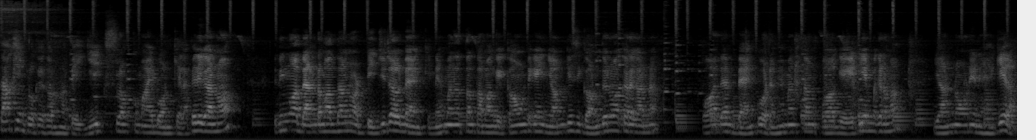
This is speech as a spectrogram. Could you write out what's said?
තාක්ෂණ ලෝක කරන අපේ ගීක්ස් ලොක්කම අයිබෝන් කියලා. පිළිගන්නවා ඉතින්වා දැන්ටමත් දන්නවා ඩිජිටල් බැංකින් එහෙම නැත්නම් තමන්ගේ account එකෙන් යම්කිසි ගනුදෙනුවක් කරගන්න ඔයා දැන් බැංකුවට එහෙම නැත්නම් ඔයාගේ ATM එකටම යන්න ඕනේ නැහැ කියලා.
